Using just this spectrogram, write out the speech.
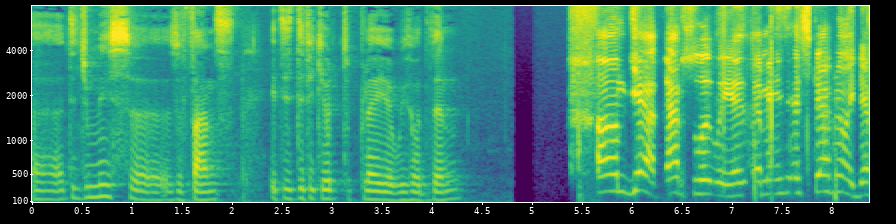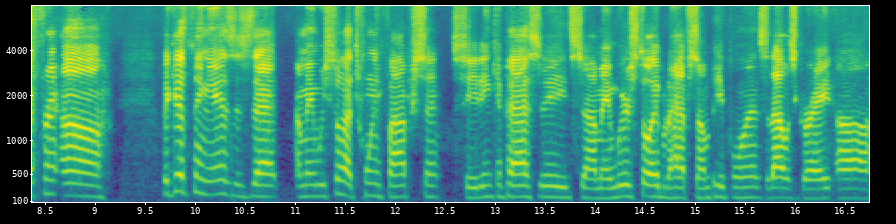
Uh, did you miss uh, the fans? It is difficult to play without them. Um, yeah, absolutely. I mean, it's definitely different. Uh, the good thing is, is that I mean, we still had 25% seating capacity. So I mean, we were still able to have some people in, so that was great. Uh,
